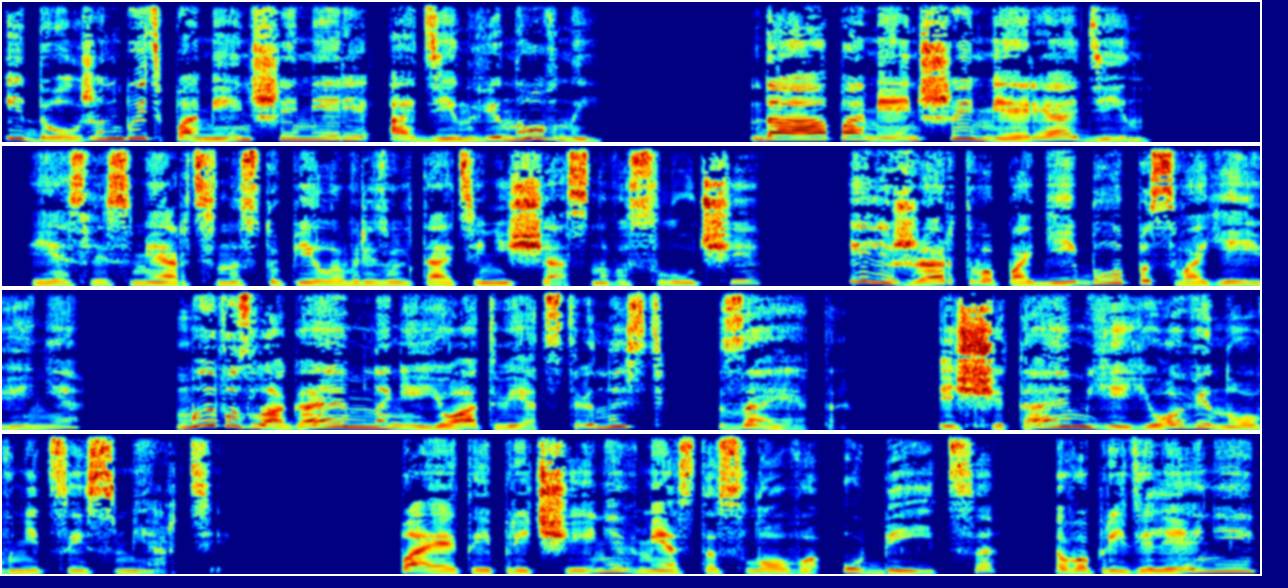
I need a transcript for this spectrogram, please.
и должен быть по меньшей мере один виновный. Да, по меньшей мере один. Если смерть наступила в результате несчастного случая или жертва погибла по своей вине, мы возлагаем на нее ответственность за это и считаем ее виновницей смерти. По этой причине вместо слова «убийца» в определении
